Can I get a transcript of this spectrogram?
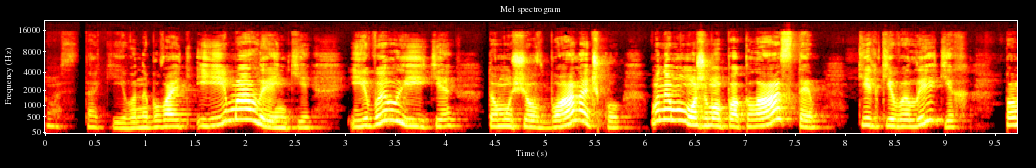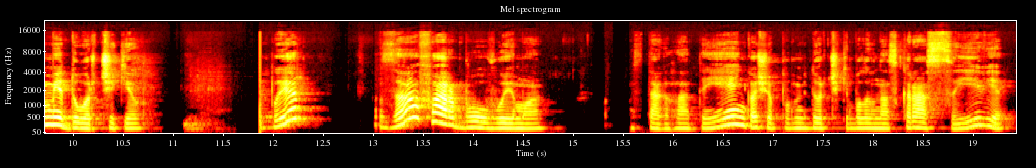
Ось такі. Вони бувають і маленькі, і великі, тому що в баночку ми не можемо покласти тільки великих помідорчиків. Тепер зафарбовуємо. Ось так гладенько, щоб помідорчики були у нас красиві.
